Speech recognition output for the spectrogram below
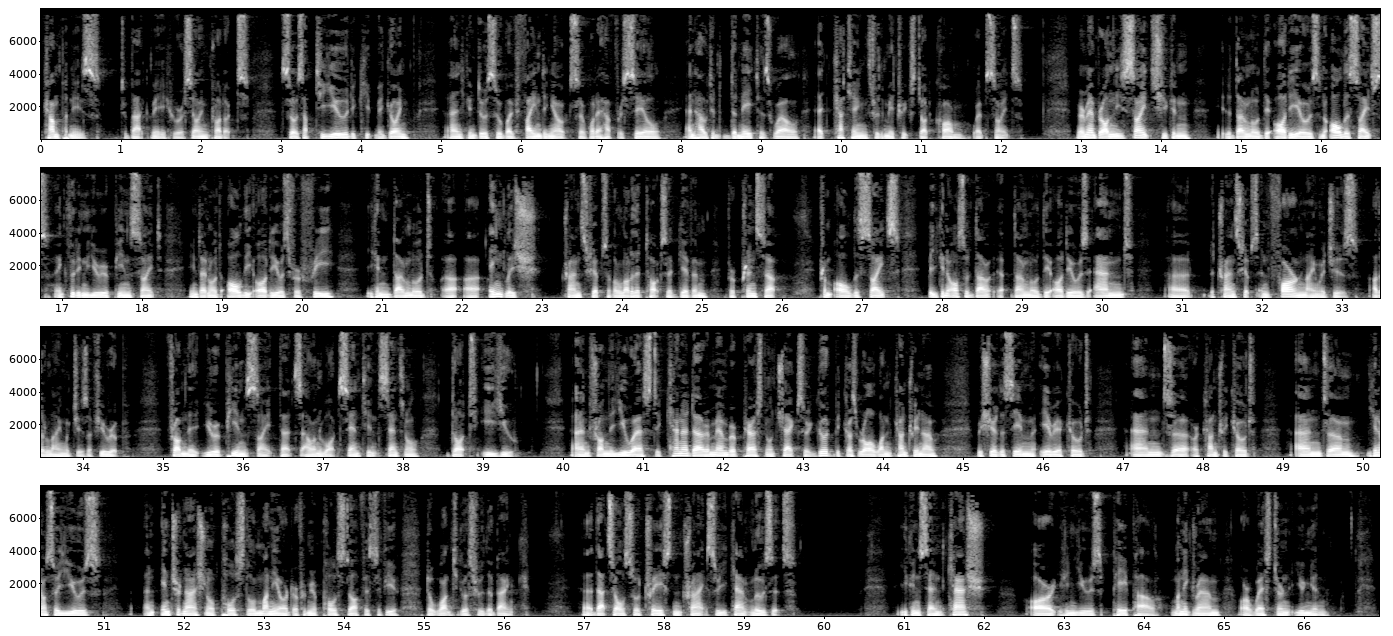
companies to back me who are selling products. So it's up to you to keep me going. And you can do so by finding out so what I have for sale and how to donate as well at cuttingthroughthematrix.com website. Remember on these sites you can download the audios and all the sites, including the European site. You can download all the audios for free. You can download uh, uh, English transcripts of a lot of the talks I've given for prints up from all the sites. But you can also uh, download the audios and uh, the transcripts in foreign languages, other languages of Europe, from the European site. That's Alan Watt Sentient Sentinel.eu. And from the US to Canada, remember personal checks are good because we're all one country now. We share the same area code and uh, or country code. And um, you can also use an international postal money order from your post office if you don't want to go through the bank. Uh, that's also traced and tracked, so you can't lose it. You can send cash, or you can use PayPal, MoneyGram, or Western Union.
